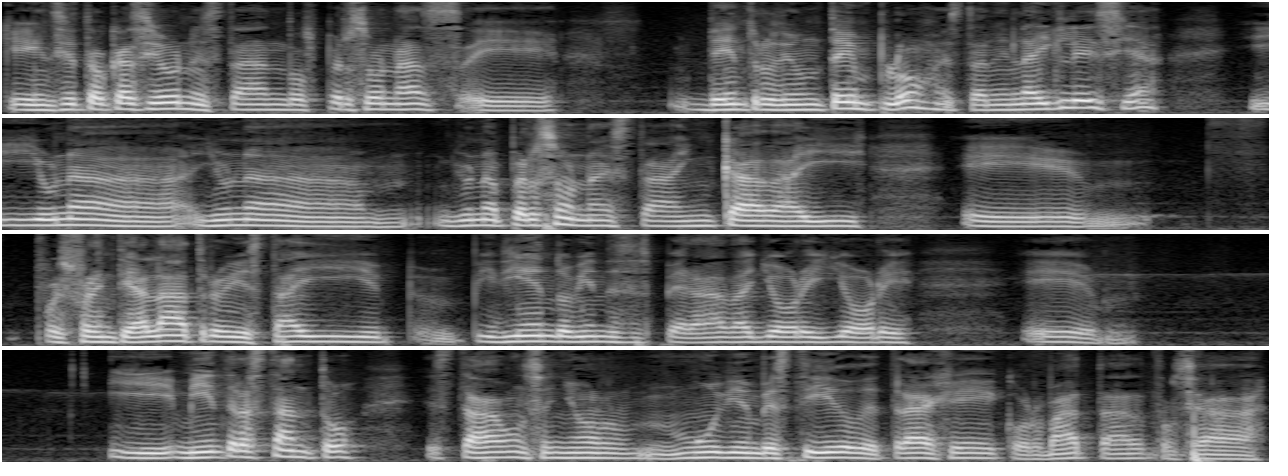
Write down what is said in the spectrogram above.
que en cierta ocasión están dos personas eh, dentro de un templo, están en la iglesia y una, y una, y una persona está hincada ahí, eh, pues frente al atrio y está ahí pidiendo bien desesperada, llore y llore. Eh, y mientras tanto está un señor muy bien vestido, de traje, corbata, o sea,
